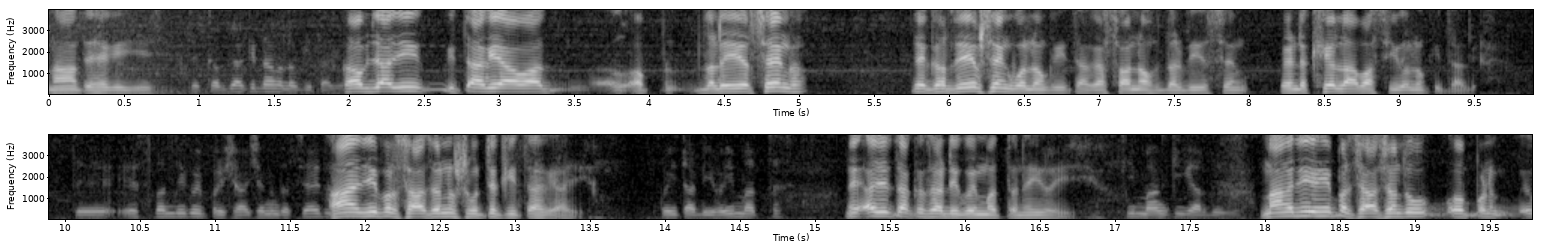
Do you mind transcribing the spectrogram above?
ਨਾਂ ਤੇ ਹੈਗੀ ਜੀ। ਤੇ ਕਬਜ਼ਾ ਕਿਹਨਾਂ ਵੱਲੋਂ ਕੀਤਾ ਗਿਆ? ਕਬਜ਼ਾ ਜੀ ਕੀਤਾ ਗਿਆ ਵਾ ਅਪ- ਦਲੇਰ ਸਿੰਘ ਤੇ ਗੁਰਦੇਵ ਸਿੰਘ ਵੱਲੋਂ ਕੀਤਾ ਗਿਆ ਸਨ of ਦਲਬੀਰ ਸਿੰਘ ਪਿੰਡ ਖੇਲਾ ਵਾਸੀ ਵੱਲੋਂ ਕੀਤਾ ਗਿਆ। ਤੇ ਇਸ ਸੰਬੰਧੀ ਕੋਈ ਪ੍ਰਸ਼ਾਸਨ ਨੂੰ ਦੱਸਿਆ? ਹਾਂ ਜੀ ਪ੍ਰਸ਼ਾਸਨ ਨੂੰ ਸੂਚਿਤ ਕੀਤਾ ਗਿਆ ਜੀ। ਕੋਈ ਤੁਹਾਡੀ ਹੋਈ ਮਤ? ਨਹੀਂ ਅਜੇ ਤੱਕ ਸਾਡੀ ਕੋਈ ਮਤ ਨਹੀਂ ਹੋਈ ਜੀ। ਕੀ ਮੰਗ ਕੀ ਕਰਦੇ ਜੀ? ਮੰਗ ਜੀ ਅਸੀਂ ਪ੍ਰਸ਼ਾਸਨ ਤੋਂ ਆਪਣੇ ਅਹ,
